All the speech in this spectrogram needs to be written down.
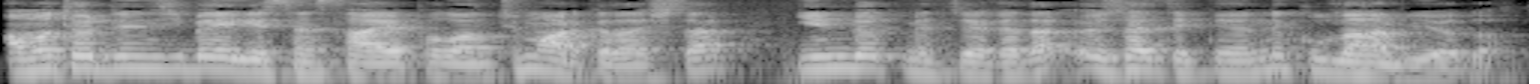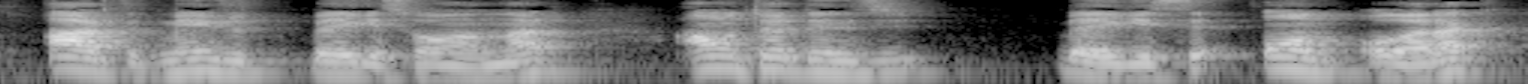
amatör denizci belgesine sahip olan tüm arkadaşlar 24 metreye kadar özel teknelerini kullanabiliyordu. Artık mevcut belgesi olanlar amatör denizci belgesi 10 olarak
